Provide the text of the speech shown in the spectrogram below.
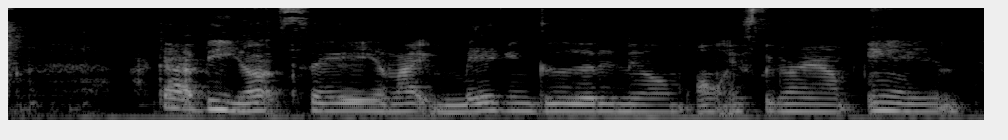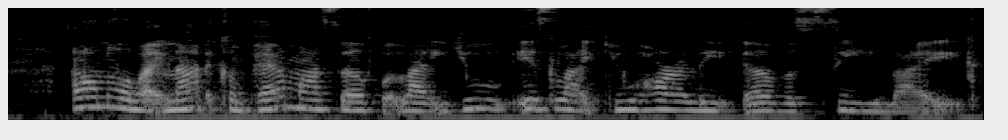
I got Beyonce and like Meagan Good and them on Instagram. And I don't know, like not to compare myself, but like you, it's like you hardly ever see like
